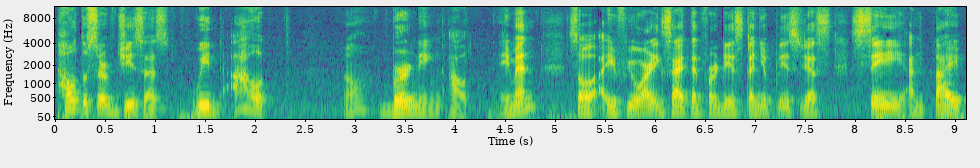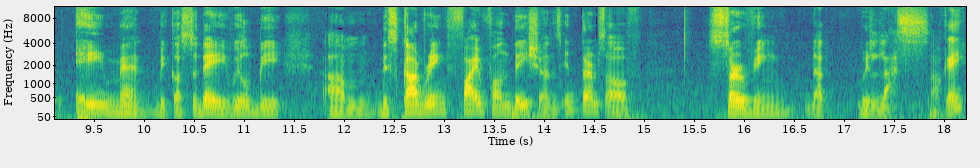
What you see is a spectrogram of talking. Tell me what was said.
how to serve Jesus without no, burning out. Amen? So if you are excited for this, can you please just say and type Amen? Because today we'll be um, discovering five foundations in terms of serving that will last. Okay?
